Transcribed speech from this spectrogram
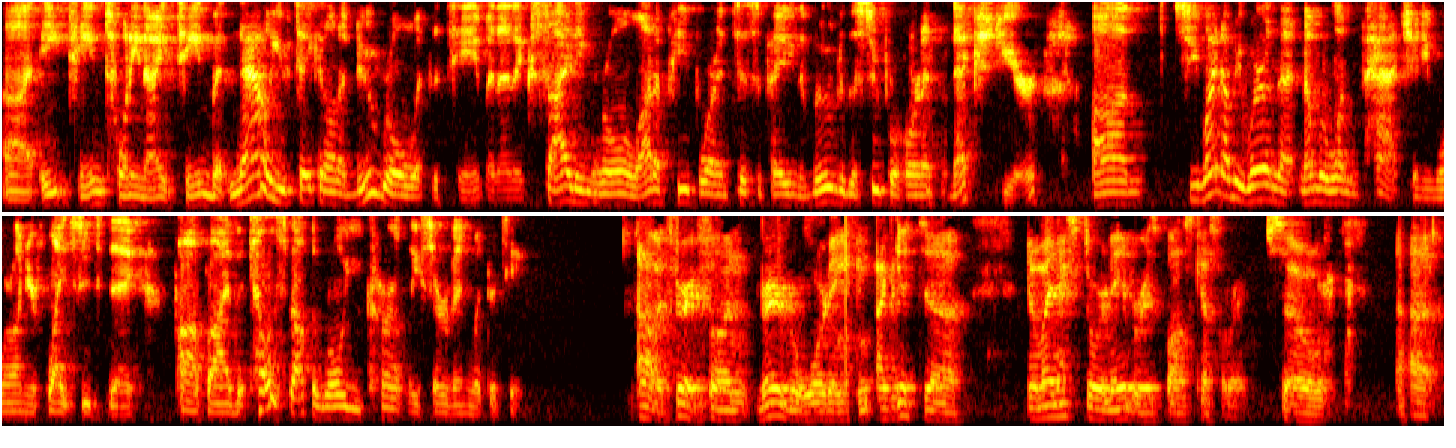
uh, 18, 2019. But now you've taken on a new role with the team and an exciting role. A lot of people are anticipating the move to the Super Hornet next year. Um, so you might not be wearing that number one patch anymore on your flight suit today, Popeye. But tell us about the role you currently serve in with the team. Oh, it's very fun, very rewarding. I get, uh, you know, my next door neighbor is Boss Kesselring. So uh,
